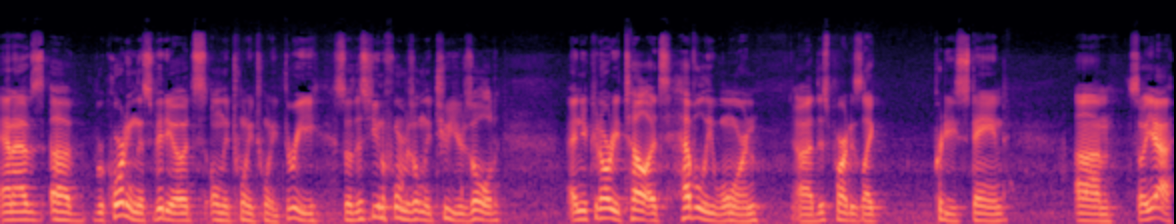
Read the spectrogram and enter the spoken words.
And I was uh, recording this video, it's only 2023. So this uniform is only two years old and you can already tell it's heavily worn. Uh, this part is like pretty stained. Um, so yeah,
